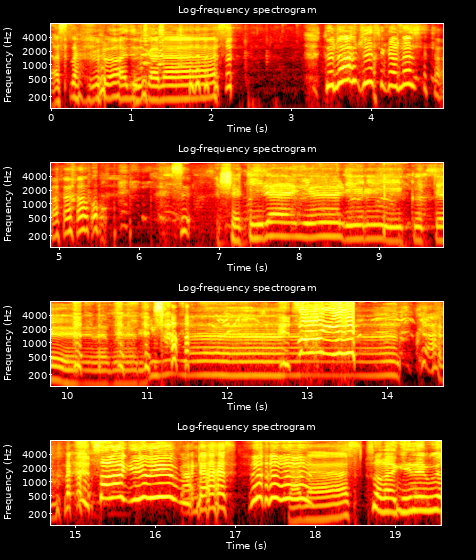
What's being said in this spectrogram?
Astagfirullahaladzim kanas. Kunaon sih si kanas? Setidaknya diriku telah berjuang Salah kirim. Salah kirim. Kanas. Kanas. Salah kirim ke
